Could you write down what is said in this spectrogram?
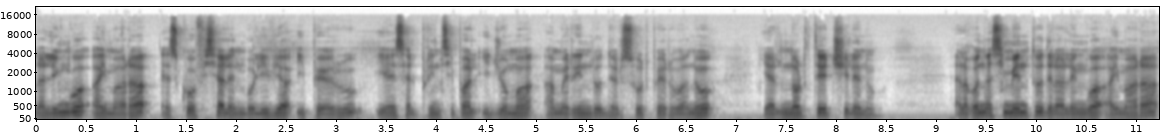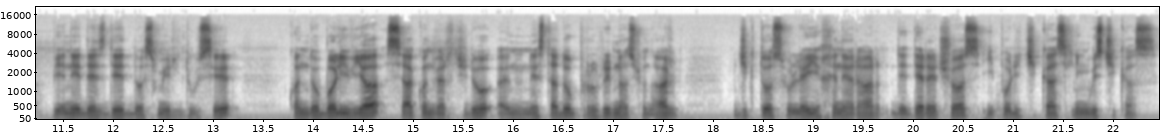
La lengua aymara es cooficial en Bolivia y Perú y es el principal idioma amerindio del sur peruano y el norte chileno. El renacimiento de la lengua aymara viene desde 2012, cuando Bolivia se ha convertido en un estado plurinacional dictó su Ley General de Derechos y Políticas Lingüísticas.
